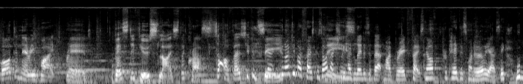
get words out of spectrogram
ordinary white bread. Best if you slice the crusts off, as you can see. Now, can I do my face? Because I've actually had letters about my bread face. Now, I've prepared this one earlier. See? bread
